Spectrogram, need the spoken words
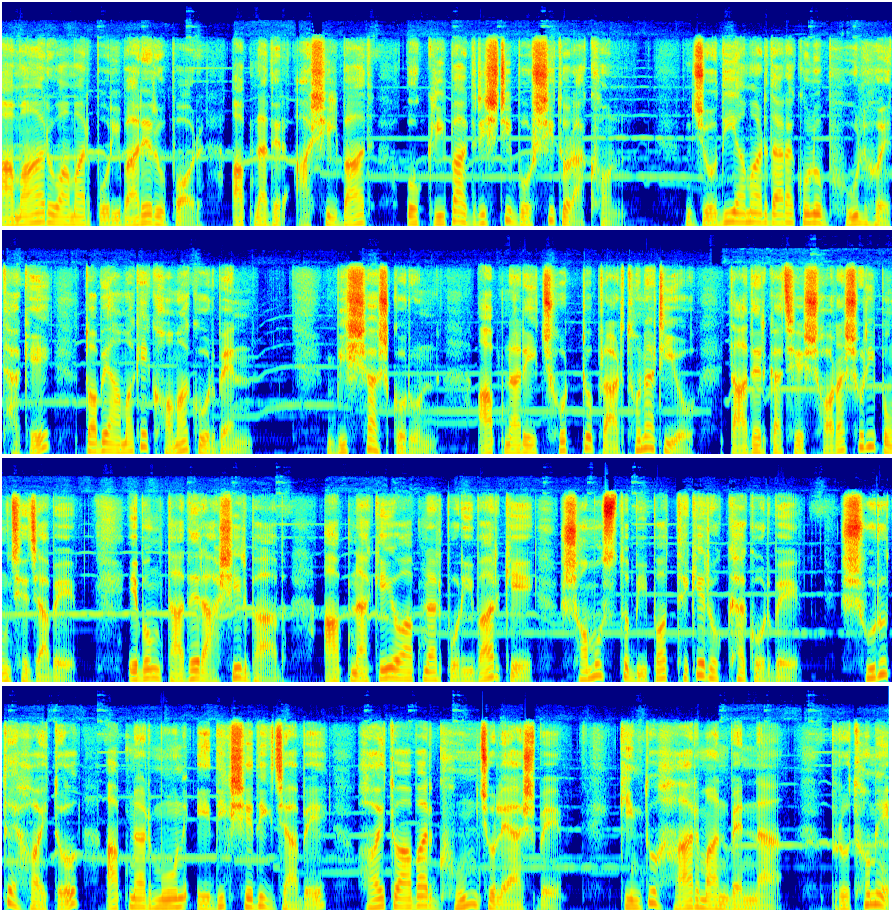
আমার ও আমার পরিবারের উপর আপনাদের আশীর্বাদ ও কৃপা দৃষ্টি বর্ষিত রাখুন। যদি আমার দ্বারা কোনো ভুল হয়ে থাকে, তবে আমাকে ক্ষমা করবেন। বিশ্বাস করুন, আপনার এই ছোট্ট প্রার্থনাটিও তাদের কাছে সরাসরি পৌঁছে যাবে এবং তাদের আশীর্বাদ আপনাকে ও আপনার পরিবারকে সমস্ত বিপদ থেকে রক্ষা করবে। শুরুতে হয়তো আপনার মন এদিক সেদিক যাবে, হয়তো আবার ঘুম চলে আসবে। কিন্তু হার মানবেন না। প্রথমে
